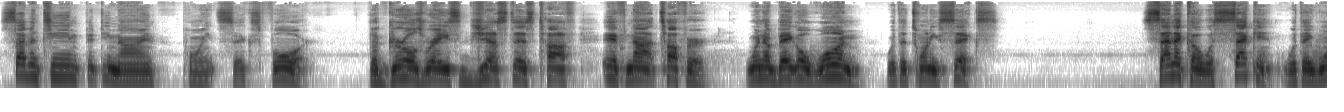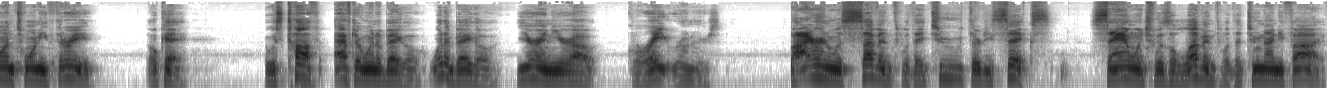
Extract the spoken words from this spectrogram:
1759.64. The girls' race just as tough, if not tougher. Winnebago won with a 26. Seneca was second with a 123. Okay, it was tough after Winnebago. Winnebago, year in, year out, great runners. Byron was seventh with a 236. Sandwich was 11th with a 295.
